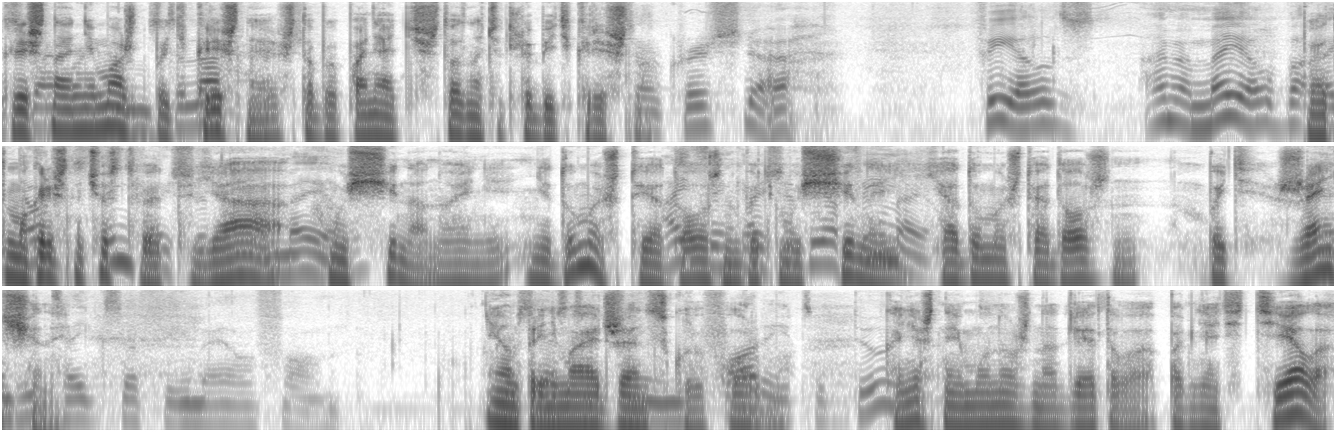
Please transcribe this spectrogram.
Кришна не может быть Кришной, чтобы понять, что значит любить Кришну. Поэтому Кришна чувствует, я мужчина, но я не, не думаю, что я должен быть мужчиной. Я думаю, что я должен быть женщиной. И он принимает женскую форму. Конечно, ему нужно для этого поменять тело.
